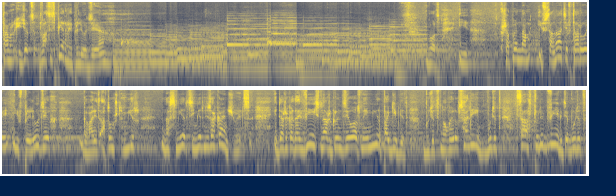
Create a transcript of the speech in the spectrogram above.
там идет 21-я прелюдия. Вот. И Шопен нам и в сонате второй, и в прелюдиях говорит о том, что мир на смерти мир не заканчивается. И даже когда весь наш грандиозный мир погибнет, будет Новый Иерусалим, будет царство любви, где будет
